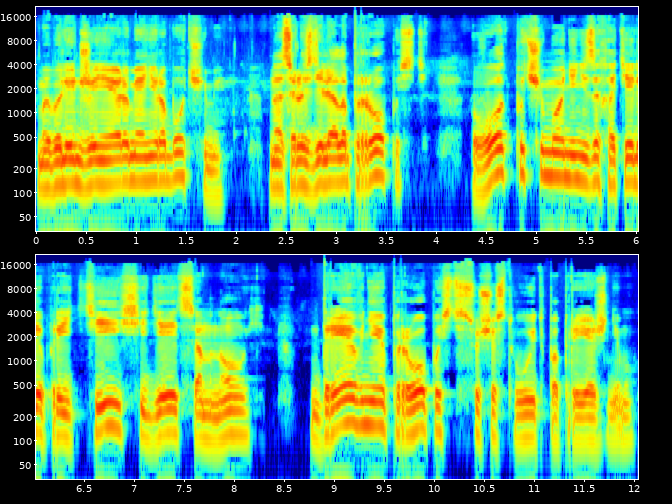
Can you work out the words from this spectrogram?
Мы были инженерами, а не рабочими. Нас разделяла пропасть. Вот почему они не захотели прийти сидеть со мной. Древняя пропасть существует по-прежнему.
